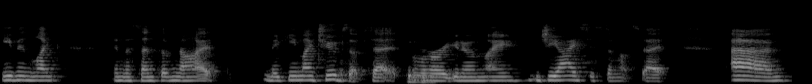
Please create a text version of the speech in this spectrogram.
even like in the sense of not making my tubes upset Mhm. or, you know, my GI system upset. Um,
